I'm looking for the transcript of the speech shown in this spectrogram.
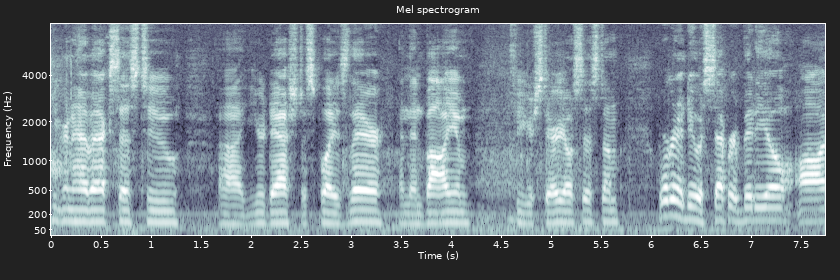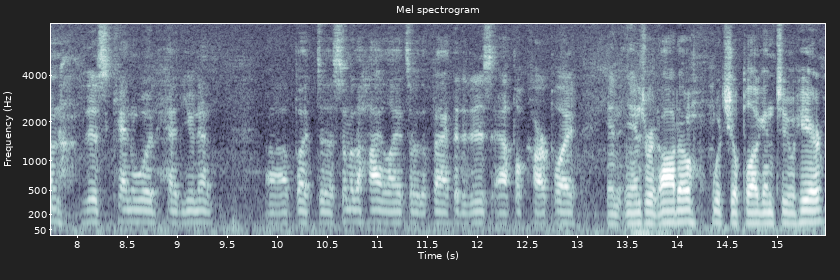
you're going to have access to uh, your dash displays there and then volume to your stereo system. We're going to do a separate video on this Kenwood head unit, uh, but uh, some of the highlights are the fact that it is Apple CarPlay and Android Auto, which you'll plug into here.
